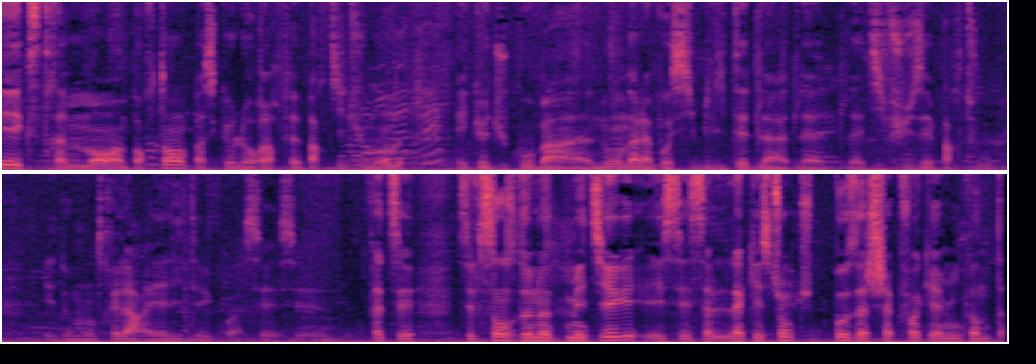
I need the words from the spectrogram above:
extrêmement important parce que l'horreur fait partie du monde et que du coup, bah, nous, on a la possibilité de la, de la, de la diffuser partout et de montrer la réalité. Quoi. En fait, c'est, le sens de notre métier et c'est la question que tu te poses à chaque fois, Camille, quand,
